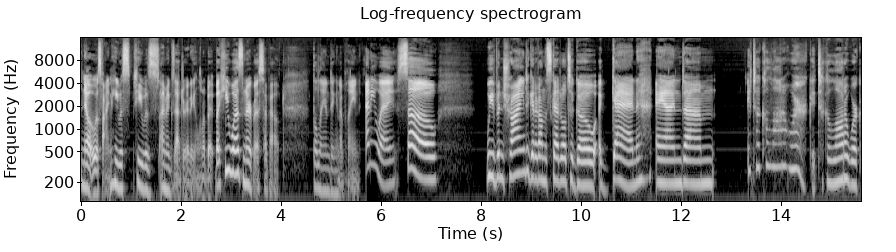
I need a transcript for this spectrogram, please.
No, it was fine. He was he was I'm exaggerating a little bit, but he was nervous about the landing in a plane. Anyway, so we've been trying to get it on the schedule to go again and um it took a lot of work. It took a lot of work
